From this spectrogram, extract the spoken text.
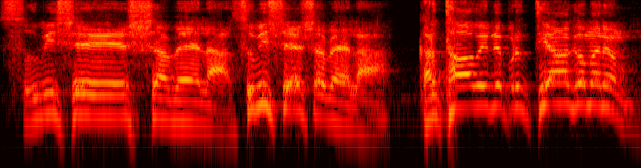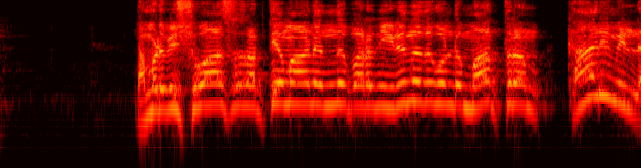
സുവിശേഷ വേല സുവിശേഷ വേല കർത്താവിന്റെ പ്രത്യാഗമനം നമ്മുടെ വിശ്വാസ സത്യമാണ് എന്ന് പറഞ്ഞ് ഇരുന്നത് കൊണ്ട് മാത്രം കാര്യമില്ല.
